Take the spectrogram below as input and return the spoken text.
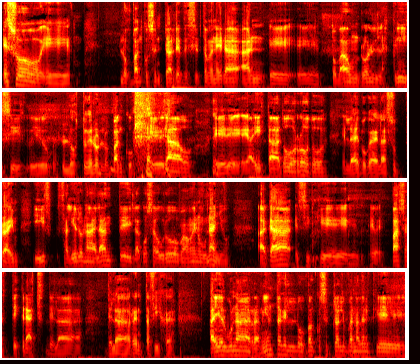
eso los bancos centrales de cierta manera han eh, eh, tomado un rol en las crisis, eh, los tuvieron los bancos quebrados, ahí estaba todo roto en la época de la subprime y salieron adelante y la cosa duró más o menos un año. Acá es decir, que pasa este crash de la, de la renta fija. ¿Hay alguna herramienta que los bancos centrales van a tener que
